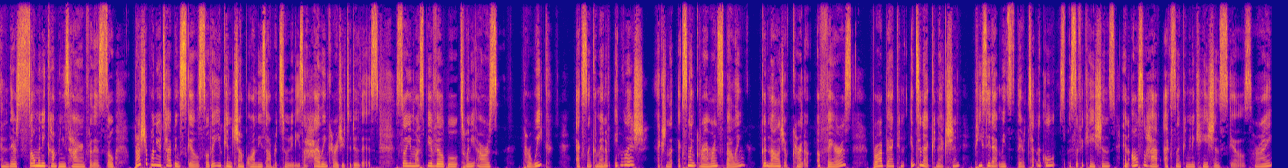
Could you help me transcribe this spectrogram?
and there's so many companies hiring for this. So brush up on your typing skills so that you can jump on these opportunities. I highly encourage you to do this. So you must be available 20 hours per week, excellent command of English, excellent, excellent grammar and spelling, good knowledge of current affairs, broadband con internet connection, PC that meets their technical specifications, and also have excellent communication skills. All right.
